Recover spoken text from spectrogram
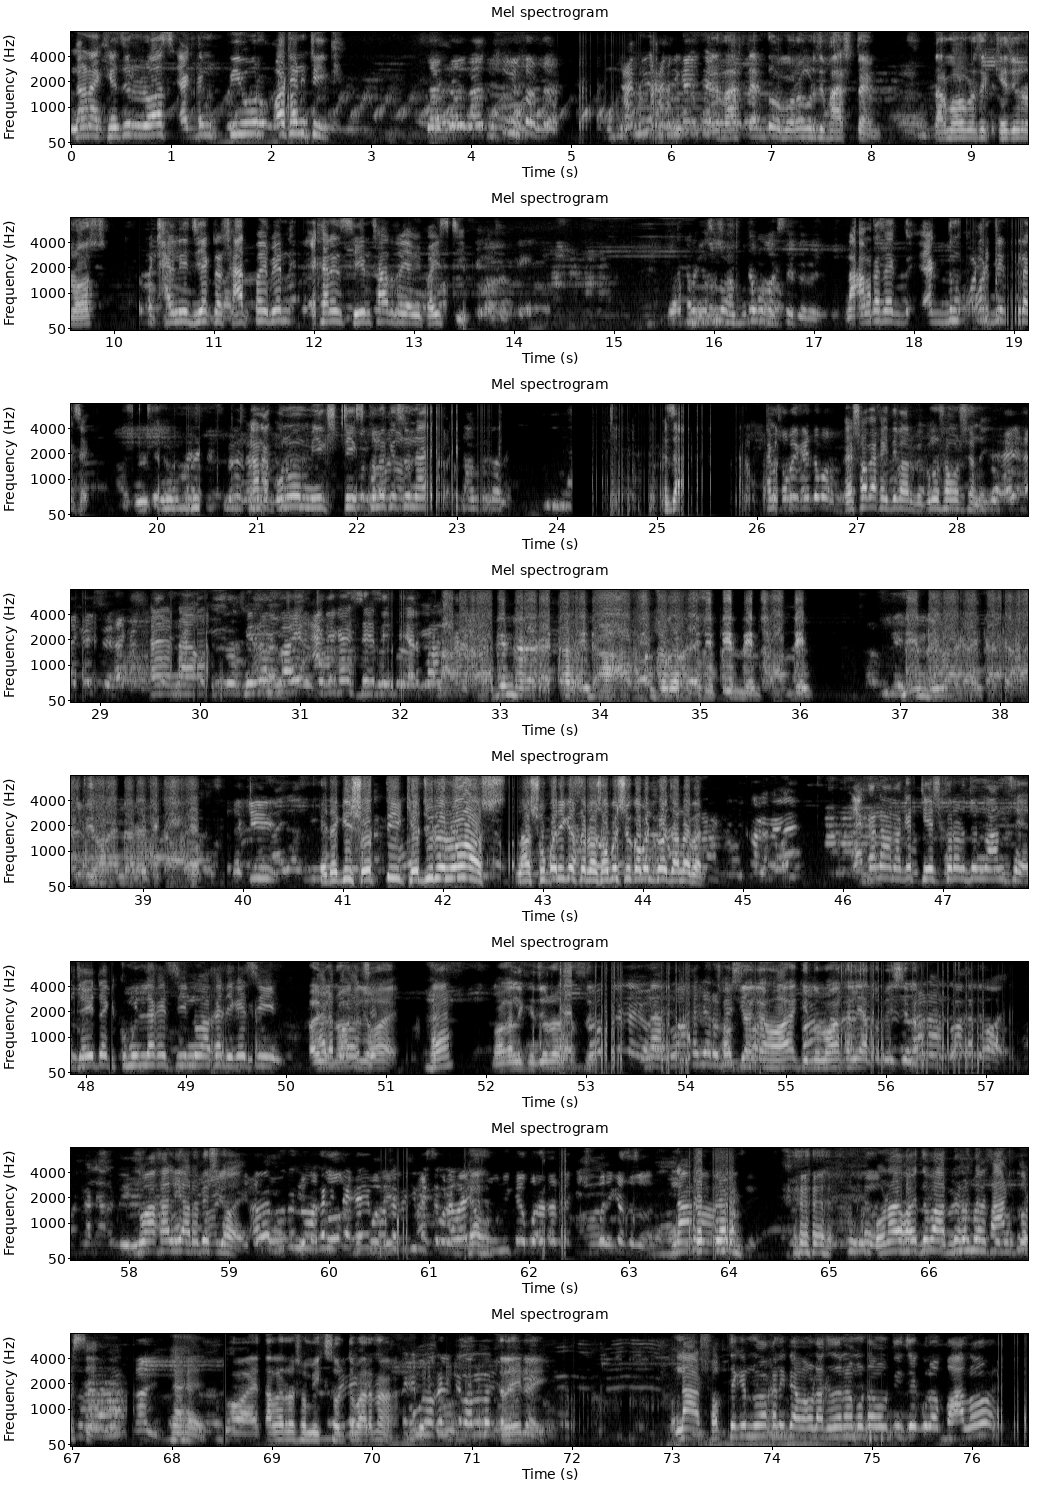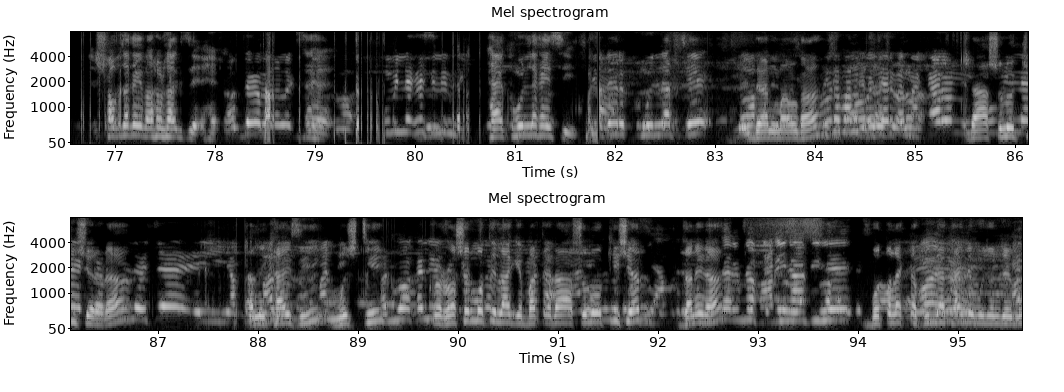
না না খেজুর রস একদম পিওর অথেন্টিক ফার্স্ট টাইম তো মনে করছি ফার্স্ট টাইম তার মনে করছে খেজুরের রস খাইলে যে একটা স্বাদ পাইবেন এখানে সেম স্বাদটাই আমি পাইছি। না আমার কাছে একদম লাগছে। না না কোনো মিক্স টিক্স কোনো কিছু নাই। হ্যাঁ, সবাই খাইতে পারবে কোনো সমস্যা নেই। হ্যাঁ তিন দিন সাত দিন। এটা কি সত্যি খেজুরের রস না সুপারি গাছের রস? অবশ্যই কমেন্ট করে জানাবেন। এখানে আমাকে টেস্ট করার জন্য আনছে যে এটা কুমিল্লা খাইছি নোয়াখালী খাইছি এই যে তারপর নোয়াখালী হ্যাঁ। নোয়াখালী খেজুর রস আছে। না নোয়াখালী আরও বেশি হয়। কিন্তু নোয়াখালী এত বেশি না। না না নোয়াখালী হয়। নোয়াখালী আরও বেশি হয়। না না। ওনার হয়তো বা আপনার সাথে ফান করছে। হ্যাঁ। তালের রস মিক্স করতে পারে না? তাহলে এটাই। না সব থেকে নোয়াখালীটা ভালো লাগছে না মোটামুটি যেগুলো ভালো সব জায়গায় ভালো লাগছে হ্যাঁ হ্যাঁ কুমিল্লা খাইছি এদের কুমিল্লার চেয়ে দেন মালটা এটা আসলে কিসের এটা আমি খাইছি মিষ্টি রসের মতো লাগে বাট এটা আসলে কিসের জানি না বোতল একটা খুললে খাইলে বুঝুন যাইব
